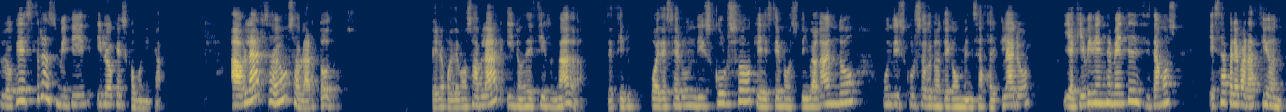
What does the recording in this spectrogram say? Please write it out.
lo que es transmitir y lo que es comunicar. Hablar, sabemos hablar todos, pero podemos hablar y no decir nada. Es decir, puede ser un discurso que estemos divagando, un discurso que no tenga un mensaje claro. Y aquí evidentemente necesitamos esa preparación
